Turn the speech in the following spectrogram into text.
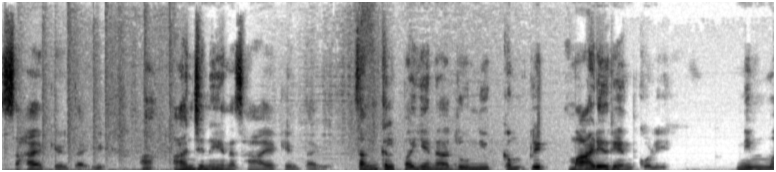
ಸಹಾಯ ಕೇಳ್ತಾ ಇದ್ವಿ. ಆ ಆಂಜನೇಯನ ಸಹಾಯ ಕೇಳ್ತಾ ಇದ್ವಿ. ಸಂಕಲ್ಪ ಏನಾದರೂ ನೀವು ಕಂಪ್ಲೀಟ್ ಮಾಡಿದ್ರಿ ಅಂದ್ಕೊಳ್ಳಿ. ನಿಮ್ಮ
